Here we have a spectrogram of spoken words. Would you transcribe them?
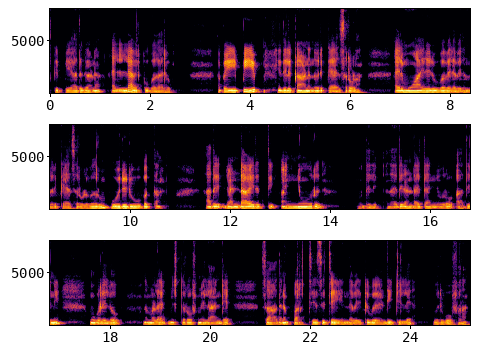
സ്കിപ്പ് ചെയ്യാതെ കാണുക. എല്ലാവർക്കും ഉപകാരവും. അപ്പോൾ ഇപ്പം ഈ ഇതിൽ കാണുന്ന ഒരു കാസറോളാണ് അതിൽ മൂവായിരം രൂപ വില വരുന്ന ഒരു കാസറോൾ വെറും ഒരു രൂപക്കാണ്. അത് രണ്ടായിരത്തി അഞ്ഞൂറ് മുതൽ അതായത് രണ്ടായിരത്തി അഞ്ഞൂറോ അതിന് മുകളിലോ നമ്മളെ മിസ്റ്റർ ഓഫ് മിലാന്റെ സാധനം പർച്ചേസ് ചെയ്യുന്നവർക്ക് വേണ്ടിയിട്ടുള്ള ഒരു ഓഫറാണ്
